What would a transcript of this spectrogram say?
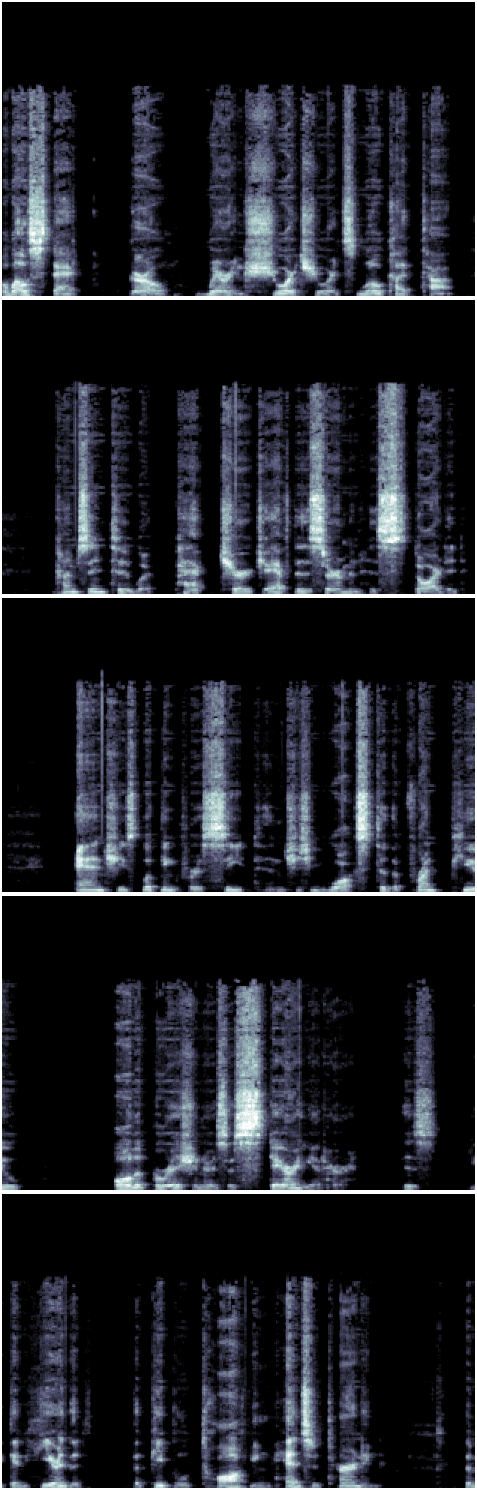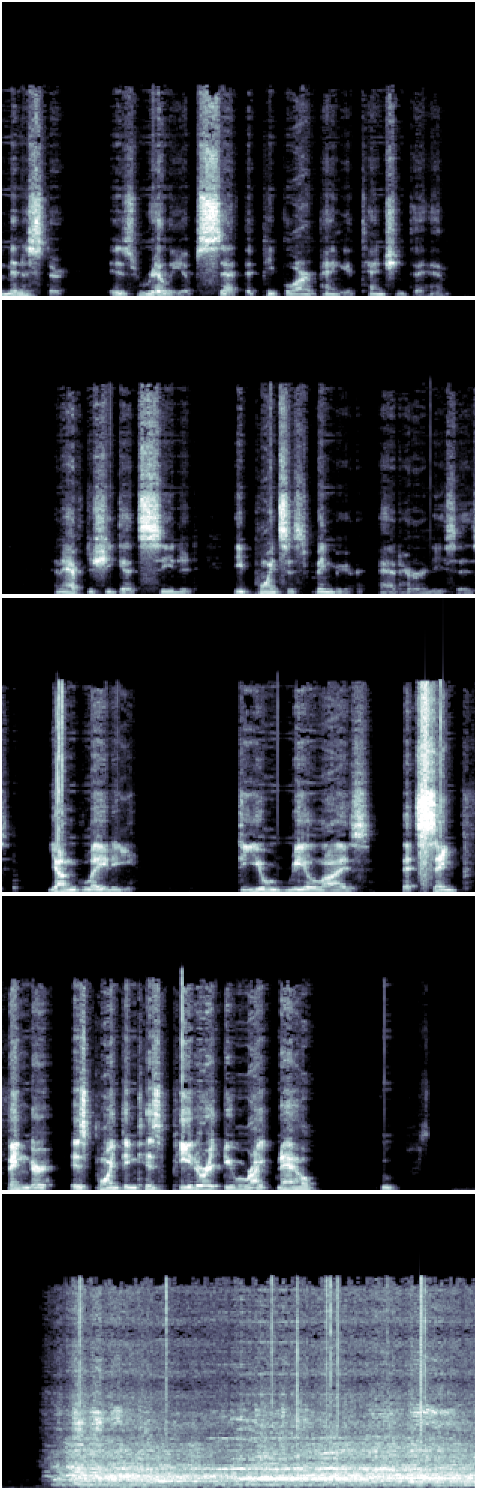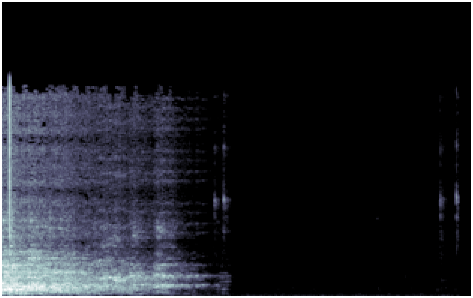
A well-stacked girl wearing short shorts, low-cut top, comes into a packed church after the sermon has started and she's looking for a seat and she, she walks to the front pew. All the parishioners are staring at her. There's, you can hear the, the people talking, heads are turning. The minister is really upset that people aren't paying attention to him. And after she gets seated, he points his finger at her and he says, Young lady, do you realize that Saint Finger is pointing his Peter at you right now?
